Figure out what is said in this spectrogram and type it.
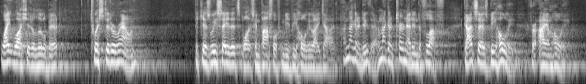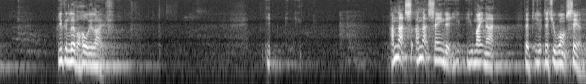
whitewash it a little bit, twist it around. Because we say that, well, it's impossible for me to be holy like God. I'm not going to do that. I'm not going to turn that into fluff. God says, Be holy, for I am holy. You can live a holy life. I'm not, I'm not saying that you, you might not, that you, that you won't sin.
